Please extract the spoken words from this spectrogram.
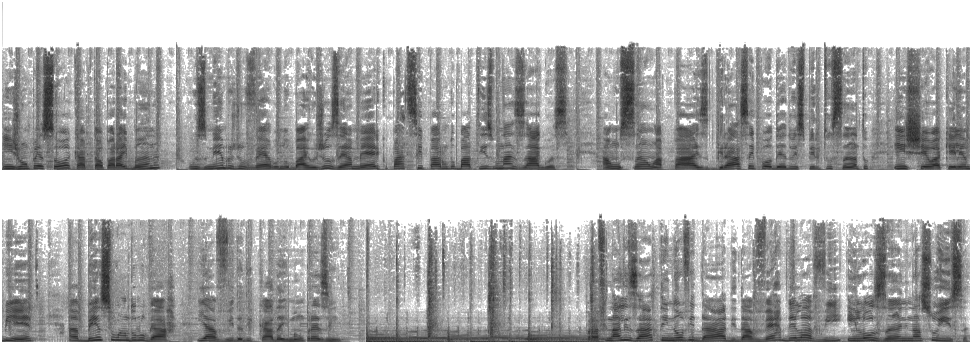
Em João Pessoa, capital paraibana, os membros do Verbo no bairro José Américo participaram do batismo nas águas. A unção, a paz, graça e poder do Espírito Santo encheu aquele ambiente, abençoando o lugar e a vida de cada irmão presente. Para finalizar, tem novidade da Verbe de la Vie em Lausanne, na Suíça.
